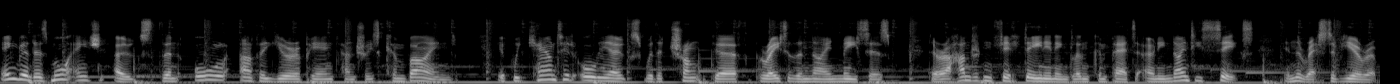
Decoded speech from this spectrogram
England has more ancient oaks than all other European countries combined. If we counted all the oaks with a trunk girth greater than 9 metres, there are 115 in England compared to only 96 in the rest of Europe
